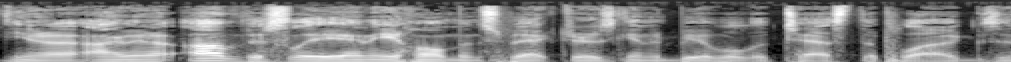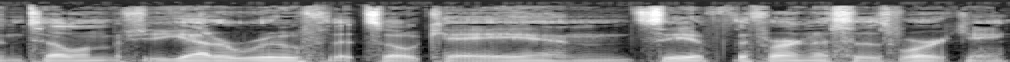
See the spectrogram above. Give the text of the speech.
you know, I mean, obviously, any home inspector is going to be able to test the plugs and tell them if you got a roof that's okay and see if the furnace is working.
